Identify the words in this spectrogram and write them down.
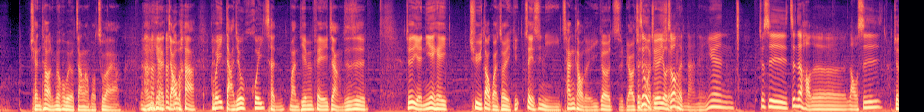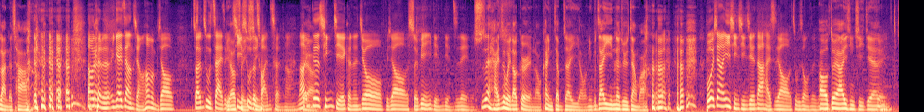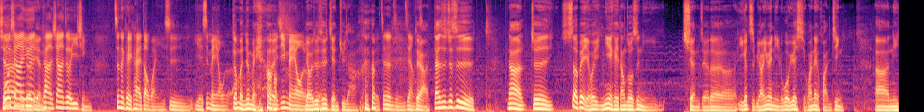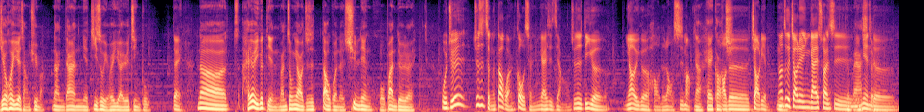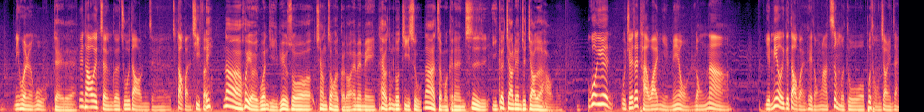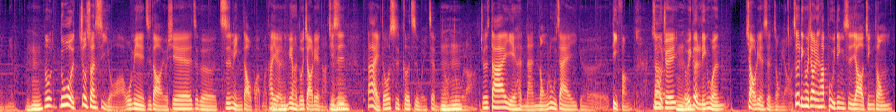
拳套里面会不会有蟑螂跑出来啊？然后你的脚把会不会一打就灰尘满天飞？这样就是，就是也你也可以去道馆，时候也可以这也是你参考的一个指标。可是我觉得有时候很难呢、欸，因为就是真的好的老师就懒得擦，他们可能应该这样讲，他们比较。专注在这个技术的传承啊，然后一个清洁可能就比较随便一点点之类的。所以还是回到个人了，我看你在不在意哦。你不在意，那就是这样吧。不过像疫情期间，大家还是要注重这个。哦，对啊，疫情期间。不过像因为你看，现在这个疫情真的可以开的道馆也是也是没有了，根本就没有，对，已经没有了。有就是检举他。对，真的只能这样。对啊，但是就是，那就是设备也会，你也可以当做是你。选择的一个指标，因为你如果越喜欢那个环境，啊、呃，你就会越常去嘛。那你当然你的技术也会越来越进步。对，那还有一个点蛮重要，就是道馆的训练伙伴，对不对？我觉得就是整个道馆构成应该是这样，就是第一个你要有一个好的老师嘛，那好的教练，那这个教练应该算是里面的。灵魂人物，对对，因为他会整个主导你整个道馆的气氛。哎，那会有一个问题，比如说像综合格斗 MMA，它有这么多技术，那怎么可能是一个教练就教得好呢？不过，因为我觉得在台湾也没有容纳，也没有一个道馆可以容纳这么多不同的教练在里面。嗯哼，那如果就算是有啊，我们也知道有些这个知名道馆嘛，它也里面有很多教练啊，其实。大家也都是各自为政比较多啦，就是大家也很难融入在一个地方，所以我觉得有一个灵魂教练是很重要。这个灵魂教练他不一定是要精通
